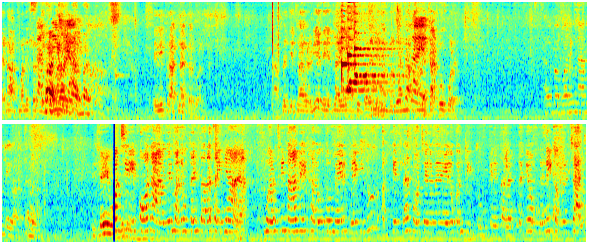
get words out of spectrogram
એના આત્માને. એવી પ્રાર્થના કરવાની. આપણે જેટલા રડીએ ને એટલા એ આપવું પડે ને એના મનના આપણને ચાટવું પડે. હવે ભગવાનનું નામ લેવાનું ફોન આવ્યો તે મને ઉઠાઈને તરત અહીંયા આયા. મારાથી ના વેટ તો મેં મેં કીધું "આ કેટલા પહોંચે? ને મેં એ લોકોને કીધું કે તરત. કે અમને નહીં ખબર ચાલો.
